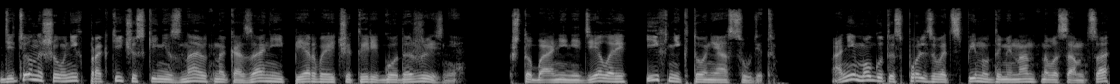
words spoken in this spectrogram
детеныши у них практически не знают наказаний первые четыре года жизни. Что бы они ни делали, их никто не осудит. Они могут использовать спину доминантного самца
